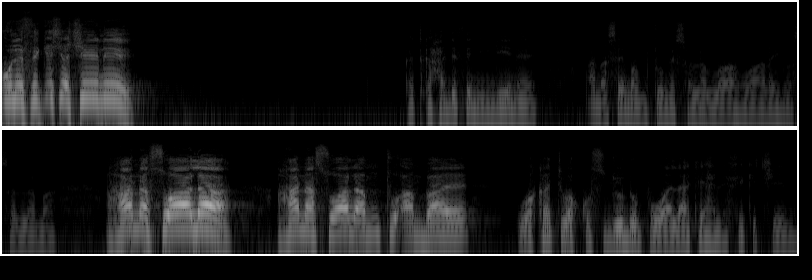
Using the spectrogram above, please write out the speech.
ulifikishe chini. Katika hadithi nyingine anasema mtume salallahu alaihi wasalama hana swala hana swala mtu ambaye wakati wa kusujudu pua lake halifiki chini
